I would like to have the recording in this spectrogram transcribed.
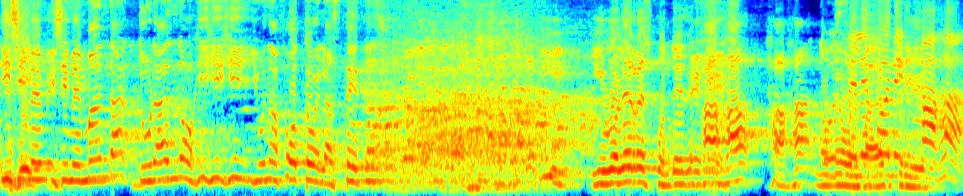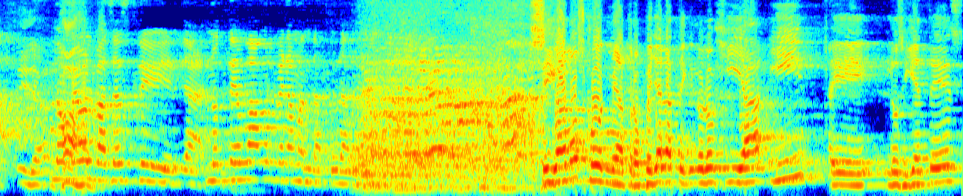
y, si Sí. me, y si me manda durazno, jijiji y una foto de las tetas, Y, y vos le respondes, jaja, jaja, no me Usted le volvás a pone escribir. jaja. Sí, ya. No Jaja. me volvás a escribir ya. No te va a volver a mandar durazno. Sigamos con Me atropella la tecnología y eh, lo siguiente es,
